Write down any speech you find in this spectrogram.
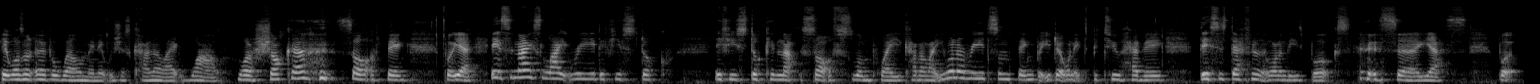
it wasn't overwhelming it was just kind of like wow what a shocker sort of thing. But yeah it's a nice light read if you're stuck if you're stuck in that sort of slump where you kind of like you want to read something but you don't want it to be too heavy. This is definitely one of these books so yes. But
